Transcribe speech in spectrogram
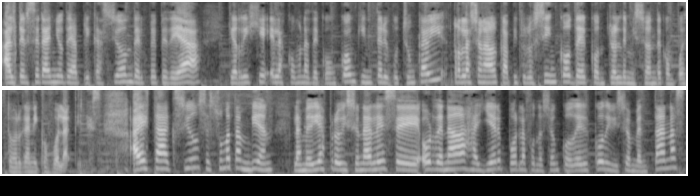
al tercer año de aplicación del PPDA que rige en las comunas de Concón, Quintero y Puchuncaví, relacionado al capítulo 5 del control de emisión de compuestos orgánicos volátiles. A esta acción se suma también las medidas provisionales eh, ordenadas ayer por la Fundación Codelco, División Ventanas.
